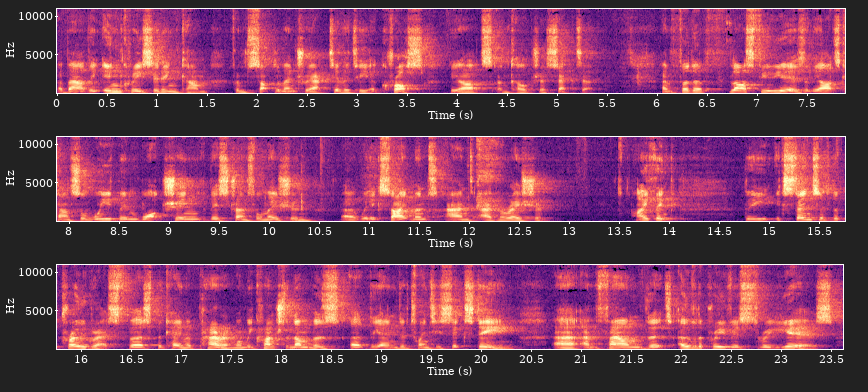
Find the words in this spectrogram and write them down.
about the increase in income from supplementary activity across the arts and culture sector. And for the last few years at the Arts Council, we've been watching this transformation uh, with excitement and admiration. I think the extent of the progress first became apparent when we crunched the numbers at the end of 2016 uh, and found that over the previous three years,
